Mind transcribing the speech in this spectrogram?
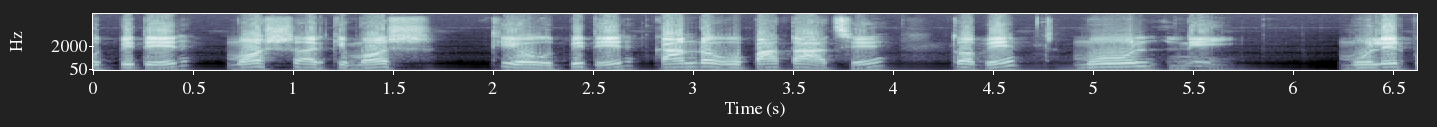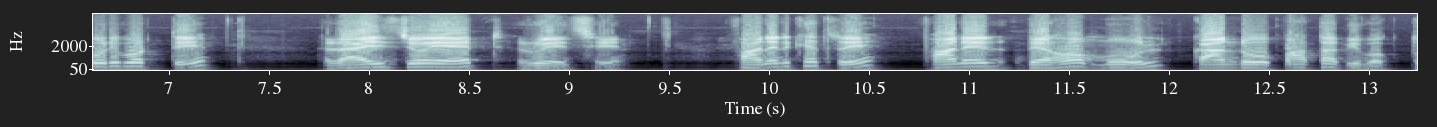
উদ্ভিদের মশ আর কি মশথীয় উদ্ভিদের কাণ্ড ও পাতা আছে, তবে মূল নেই। মূলের পরিবর্তে রাইজোয়েট রয়েছে। ফানের ক্ষেত্রে ফানের দেহ মূল কাণ্ড ও পাতা বিভক্ত।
